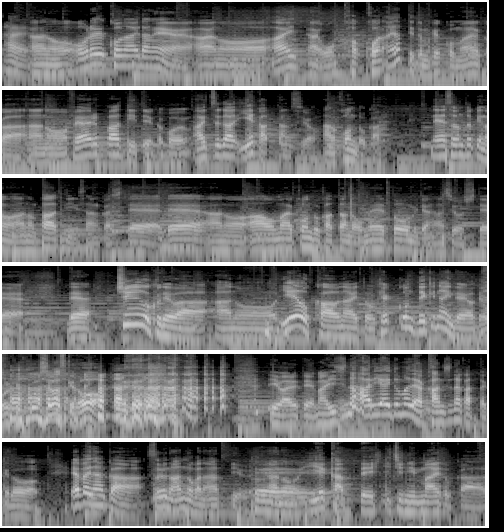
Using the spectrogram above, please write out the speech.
はい。あの俺この間ねあのあいあおここの間って言っても結構前か。あのフェアルパーティーっていうかこうあいつが家買ったんですよ。あの今度か。でその時のあのパーティーに参加してであのあお前今度買ったんだおめでとうみたいな話をして。で中国ではあの家を買わないと結婚できないんだよって俺結婚してますけど 言われてまあ意地の張り合いとまでは感じなかったけどやっぱりなんかそういうのあんのかなっていう。あの家買って一人前とか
